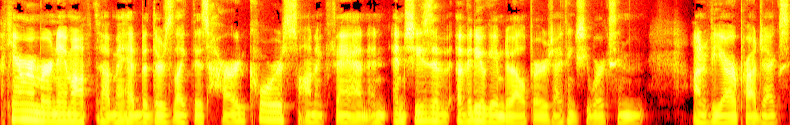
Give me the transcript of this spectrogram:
I can't remember her name off the top of my head, but there's like this hardcore Sonic fan, and and she's a, a video game developer. I think she works in on VR projects,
